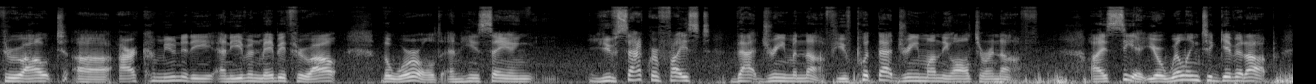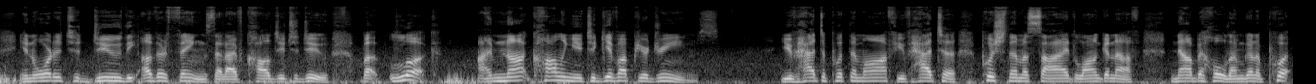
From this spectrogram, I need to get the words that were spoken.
throughout uh, our community and even maybe throughout the world. And He's saying, You've sacrificed that dream enough. You've put that dream on the altar enough. I see it. You're willing to give it up in order to do the other things that I've called you to do. But look, I'm not calling you to give up your dreams. You've had to put them off. You've had to push them aside long enough. Now, behold, I'm going to put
